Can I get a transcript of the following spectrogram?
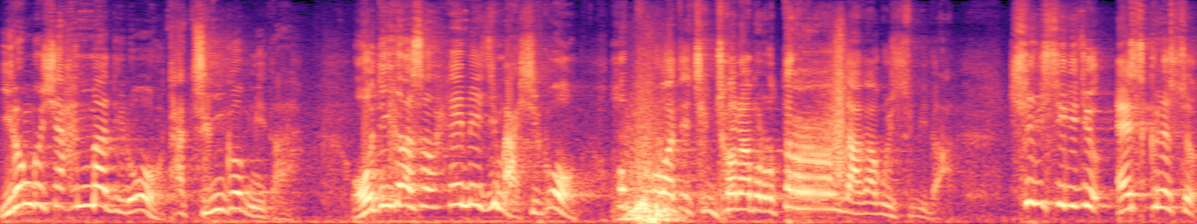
이런 것이 한마디로 다 증거입니다. 어디 가서 헤매지 마시고 허프로한테 지금 전화번호 따르르 나가고 있습니다. 7 시리즈 S클래스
